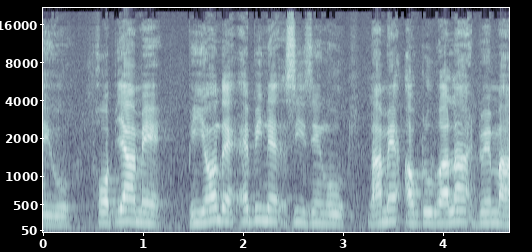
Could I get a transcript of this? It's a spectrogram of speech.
တွေကို ဖော်ပြမဲ့ Beyond the Happiness အစီအစဉ်ကိုလာမယ့်အောက်တိုဘာလအတွင်းမှာ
